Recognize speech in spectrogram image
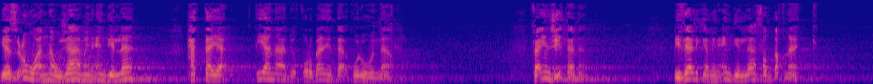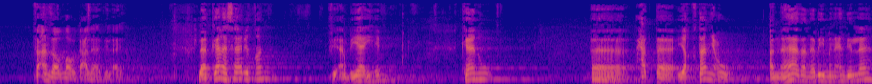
يزعم أنه جاء من عند الله حتى يأتينا بقربان تأكله النار. فإن جئتنا بذلك من عند الله صدقناك. فأنزل الله تعالى هذه الآية. لأن كان سابقا في أنبيائهم كانوا حتى يقتنعوا أن هذا النبي من عند الله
